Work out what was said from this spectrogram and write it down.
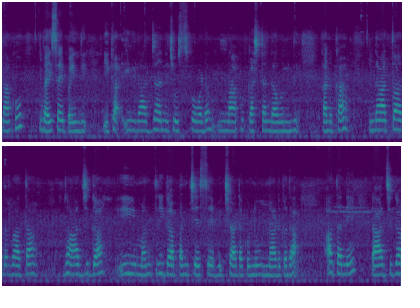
నాకు వయసు అయిపోయింది ఇక ఈ రాజ్యాన్ని చూసుకోవడం నాకు కష్టంగా ఉంది. కనుక నా తర్వాత రాజుగా ఈ మంత్రిగా పనిచేసే భిక్షాటకుడు ఉన్నాడు కదా. అతనే రాజుగా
